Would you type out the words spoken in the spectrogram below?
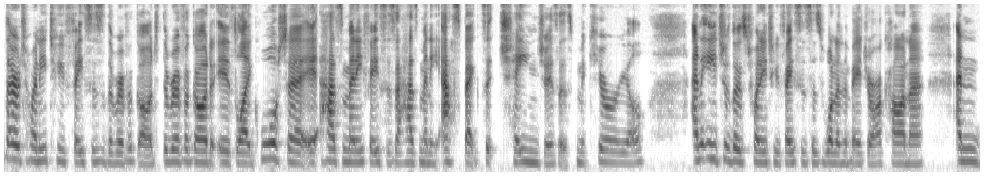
there are 22 faces of the river god. The river god is like water. It has many faces, it has many aspects, it changes, it's mercurial. And each of those 22 faces is one of the major arcana. And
